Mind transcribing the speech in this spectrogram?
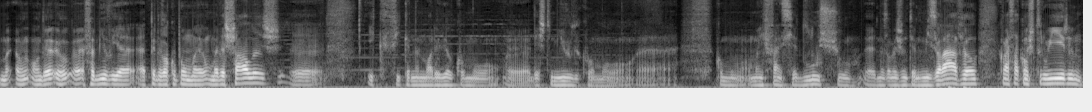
eh, onde a família apenas ocupa uma, uma das salas uh, e que fica na memória dele como uh, deste miúdo como uh, como uma infância de luxo, mas ao mesmo tempo miserável, começa a construir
